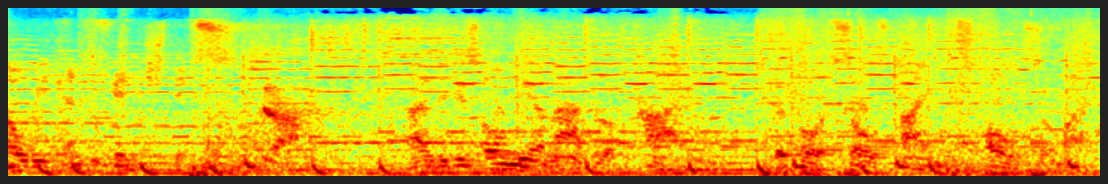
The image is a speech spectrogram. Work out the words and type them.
Now we can finish this. And it is only a matter of time before Solstheim is also mine.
